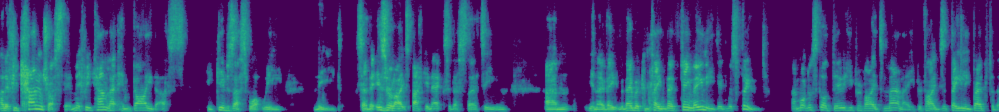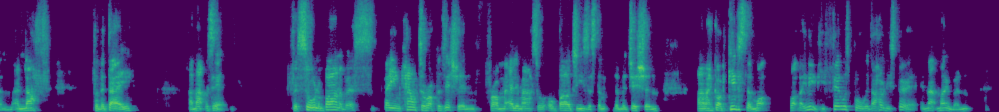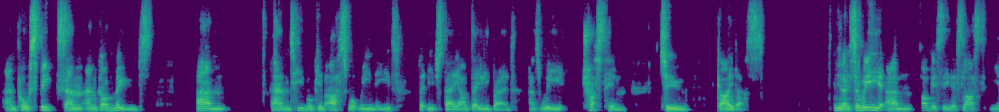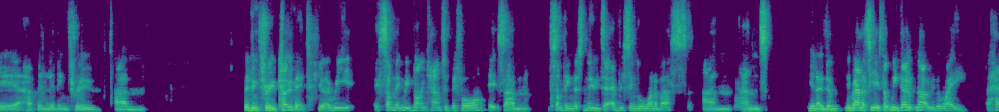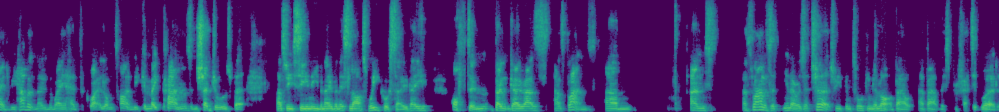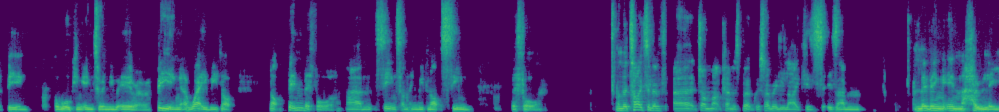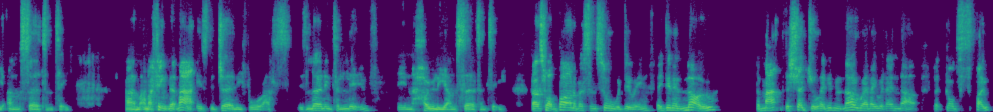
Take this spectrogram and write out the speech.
And if you can trust him, if we can let him guide us, he gives us what we need. So the Israelites back in Exodus 13 um, you know, they, they were complaining the thing they needed was food. And what does God do? He provides manna, He provides daily bread for them, enough for the day. And that was it. For Saul and Barnabas, they encounter opposition from Elymas or, or Bar Jesus, the, the magician, and God gives them what, what they need. He fills Paul with the Holy Spirit in that moment, and Paul speaks and, and God moves. Um, and he will give us what we need for each day, our daily bread, as we trust Him to guide us. You know, so we um, obviously this last year have been living through um, living through COVID. You know, we it's something we've not encountered before. It's um, something that's new to every single one of us, um, and you know, the, the reality is that we don't know the way ahead. We haven't known the way ahead for quite a long time. We can make plans and schedules, but as we've seen even over this last week or so, they often don't go as as planned. Um, and as well as a, you know, as a church, we've been talking a lot about about this prophetic word of being or walking into a new era, of being a way we've not not been before, um, seeing something we've not seen before. And the title of uh, John Mark Comer's book, which I really like, is is um, "Living in Holy Uncertainty." Um, and I think that that is the journey for us, is learning to live in holy uncertainty. That's what Barnabas and Saul were doing. They didn't know the map, the schedule, they didn't know where they would end up, but God spoke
